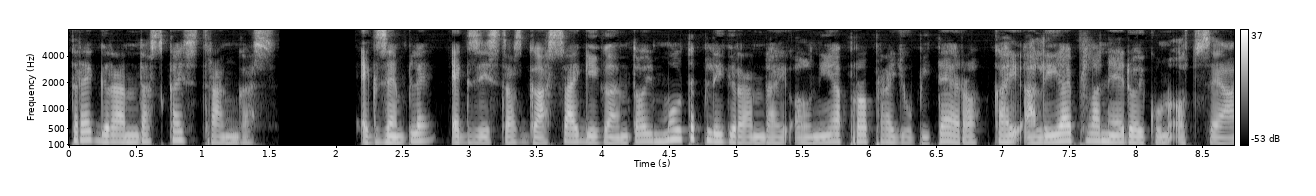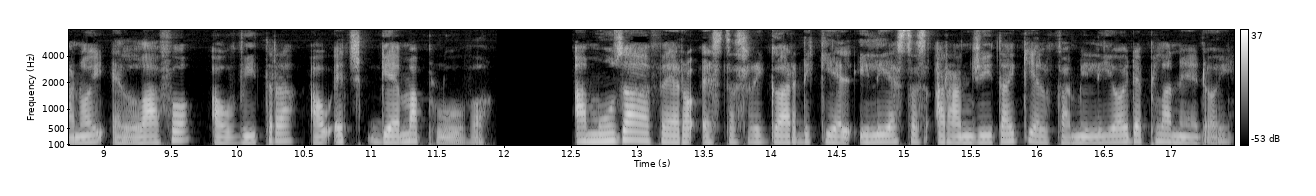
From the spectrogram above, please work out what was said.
tre grandas kai strangas. Exemple, existas gassai gigantoi multe pli grandai ol nia propra Jupitero kai aliai planedoi kun oceanoi el lafo au vitra au ec gema pluvo. Amusa afero estas rigardi kiel ili estas arrangitai kiel familioi de planedoi.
